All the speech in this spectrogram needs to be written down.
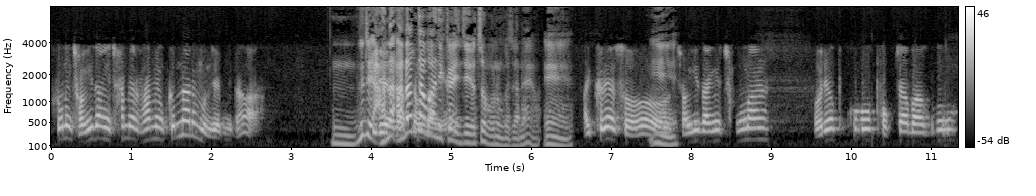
그거는 정의당이 참여를 하면 끝나는 문제입니다. 음, 근데 안, 안 한다고. 하니까 이제 여쭤보는 거잖아요. 예, 아니 그래서 예. 정의당이 정말 어렵고 복잡하고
